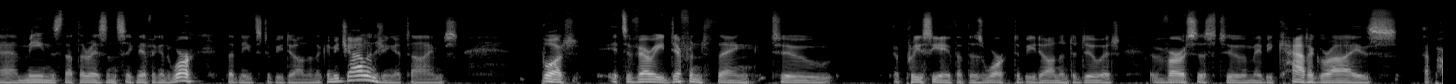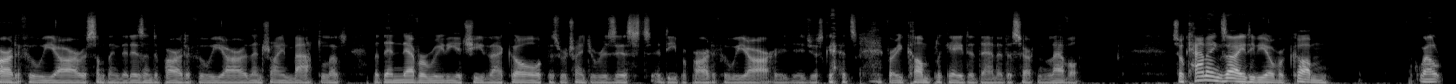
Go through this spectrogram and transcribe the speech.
uh, means that there isn't significant work that needs to be done, and it can be challenging at times. But it's a very different thing to appreciate that there's work to be done and to do it versus to maybe categorize a part of who we are as something that isn't a part of who we are and then try and battle it, but then never really achieve that goal because we're trying to resist a deeper part of who we are. It, it just gets very complicated then at a certain level. So, can anxiety be overcome? Well,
